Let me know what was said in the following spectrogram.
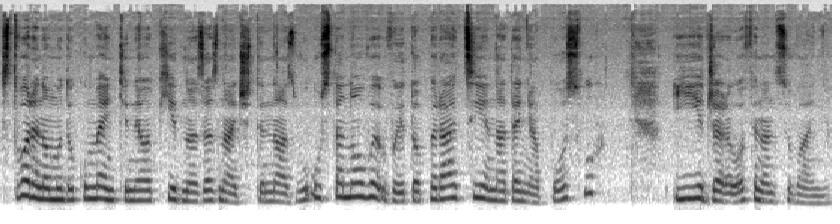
В створеному документі необхідно зазначити назву установи, вид операції, надання послуг і джерело фінансування.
